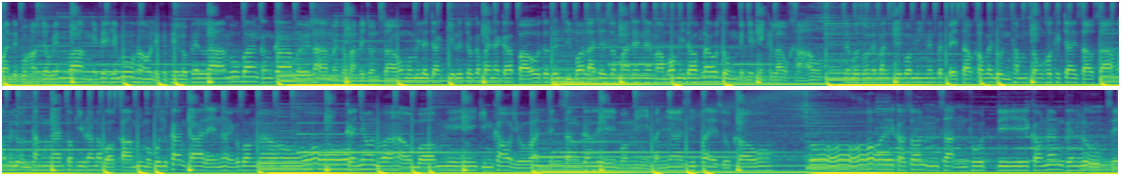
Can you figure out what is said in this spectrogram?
วันที่พวกเฮาจะเว้นว่างมีเพียงแค่หมู่เฮาเลยแค่เพลโลเป็นลามผู้บางข้างข้ามเวลามันก็ผ่านไปจนเศร้าบ่มีละจักกินแล้วจกก็ไปในกระเป๋าตัวถึงสิบ่หลายใจสมารถได้ในมาบ่มีดอกเหล้าส่งแต่มีเพียงแค่เหล้าขาวในบ่ส่งในบัญชีบ่มีเงินไปเปย์สาวเขาวัยรุ่นทำทรงเขาถึกใจสาวๆเขาวัยรุ่นทำงานตัวพี่ร้านเราบอกข่าวมีหมู่คู่อยู่ข้างกายเลยหน่อยก็บ่เงาก็ย้อนว่าเฮาบ่มีกินข้าวอยู่วัดเป็นสังกะลีบ่มีปัญญาสิไปสู่เขาโอ้ยเขา ส้นสันพูดดี เขานั้นเป็นลูกเศร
